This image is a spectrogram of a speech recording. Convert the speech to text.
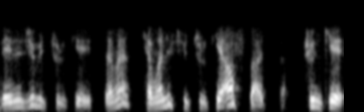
denizci bir Türkiye istemez, Kemalist bir Türkiye asla istemez. Çünkü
